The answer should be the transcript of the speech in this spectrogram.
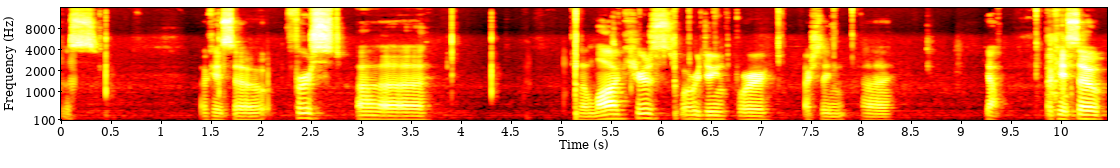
This. Okay, so first, uh, in the log, here's what we're doing for, actually, uh, yeah. Okay, so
